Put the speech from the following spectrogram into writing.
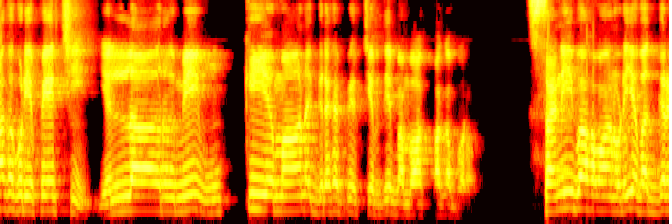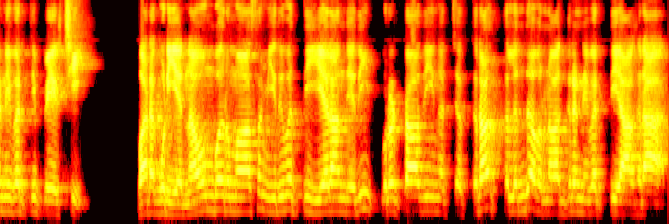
பார்க்கக்கூடிய பயிற்சி எல்லாருமே முக்கியமான கிரக பயிற்சியை பத்தி நம்ம பார்க்க போறோம். சனி பகவானுடைய வக்ர நிவர்த்தி பயிற்சி. வரக்கூடிய நவம்பர் மாசம் இருபத்தி ஏழாம் தேதி புரட்டாதி நட்சத்திரத்திலிருந்து அவர் வக்ர நிவர்த்தி ஆகிறார்.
